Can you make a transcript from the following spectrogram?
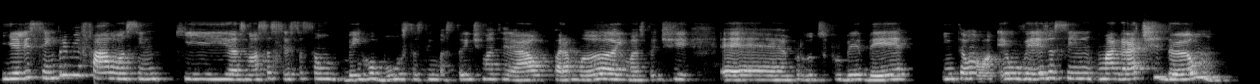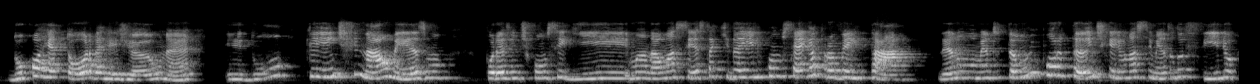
E eles sempre me falam assim que as nossas cestas são bem robustas, tem bastante material para a mãe, bastante é, produtos para o bebê. Então eu vejo assim uma gratidão do corretor da região, né, e do cliente final mesmo, por a gente conseguir mandar uma cesta que daí ele consegue aproveitar né, num momento tão importante que ele é o nascimento do filho,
